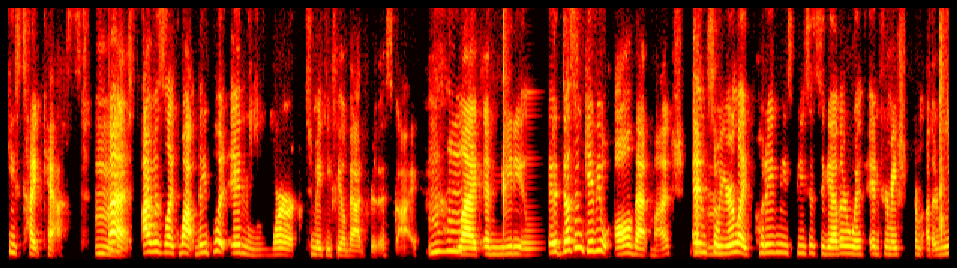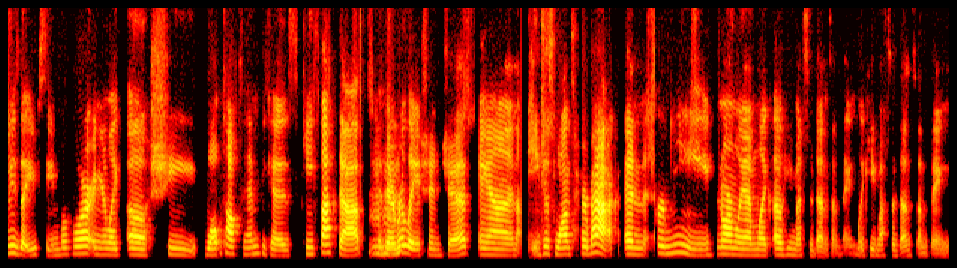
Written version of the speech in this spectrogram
he's typecast. Mm. But I was like, wow, they put in work to make you feel bad for this guy. Mhm. Like immediately, it doesn't give you all that much. And so you're like putting these pieces together with information from other movies that you've seen before. And you're like, oh, she won't talk to him because he fucked up in their relationship and he just wants her back. And for me, normally I'm like, oh, he must have done something. Like he must have done something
